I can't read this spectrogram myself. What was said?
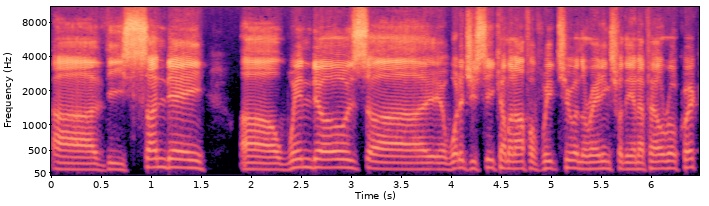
Uh, the Sunday uh, windows. Uh, what did you see coming off of week two in the ratings for the NFL, real quick?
